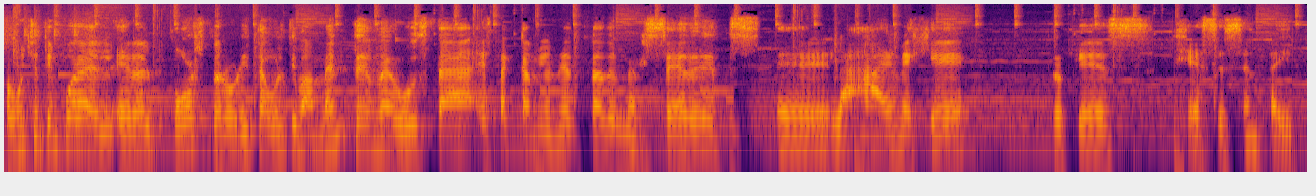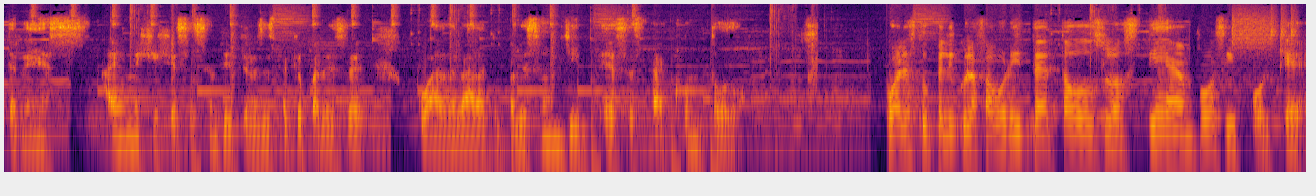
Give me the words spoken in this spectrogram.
Por mucho tiempo era el, era el Porsche, pero ahorita últimamente me gusta esta camioneta de Mercedes, eh, la AMG, creo que es G63, AMG G63, esta que parece cuadrada, que parece un Jeep, esa está con todo. ¿Cuál es tu película favorita de todos los tiempos y por qué?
